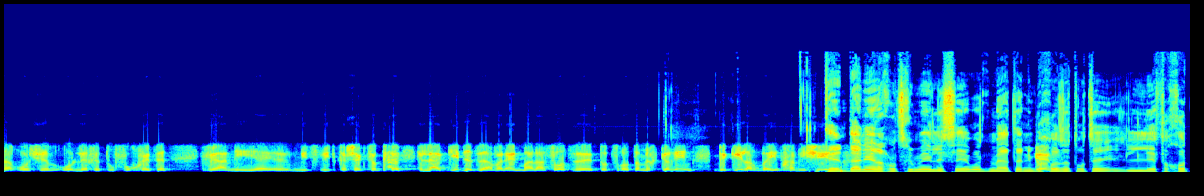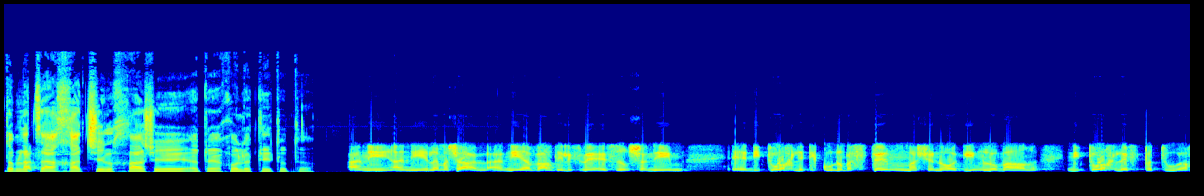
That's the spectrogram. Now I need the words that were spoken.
העושר הולכת ופוחתת, ואני uh, מתקשה קצת להגיד את זה, אבל אין מה לעשות, זה תוצאות המחקרים. בגיל 40-50... כן, דני, אנחנו צריכים אה, לסיים עוד מעט. אני כן. בכל זאת רוצה לפחות המלצה את... אחת שלך שאתה יכול לתת אותה. אני, אני, למשל, אני עברתי לפני עשר שנים אה, ניתוח לתיקון המסתם, מה שנוהגים לומר ניתוח לב פתוח.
